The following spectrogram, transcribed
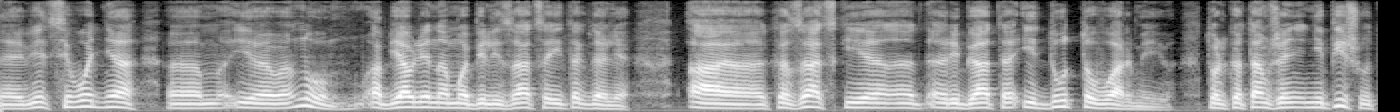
Э, Ведь сегодня эм, э, ну, объявлена мобилизация и так далее. А казацкие э, ребята идут-то в армию. Только там же не пишут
